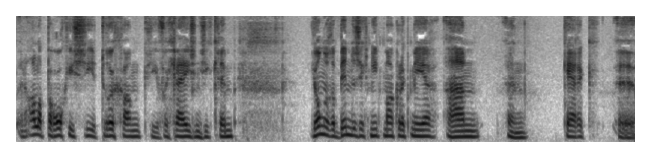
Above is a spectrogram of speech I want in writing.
in alle parochies zie je teruggang, zie je vergrijzing, zie je krimp. Jongeren binden zich niet makkelijk meer aan een kerk. eh,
